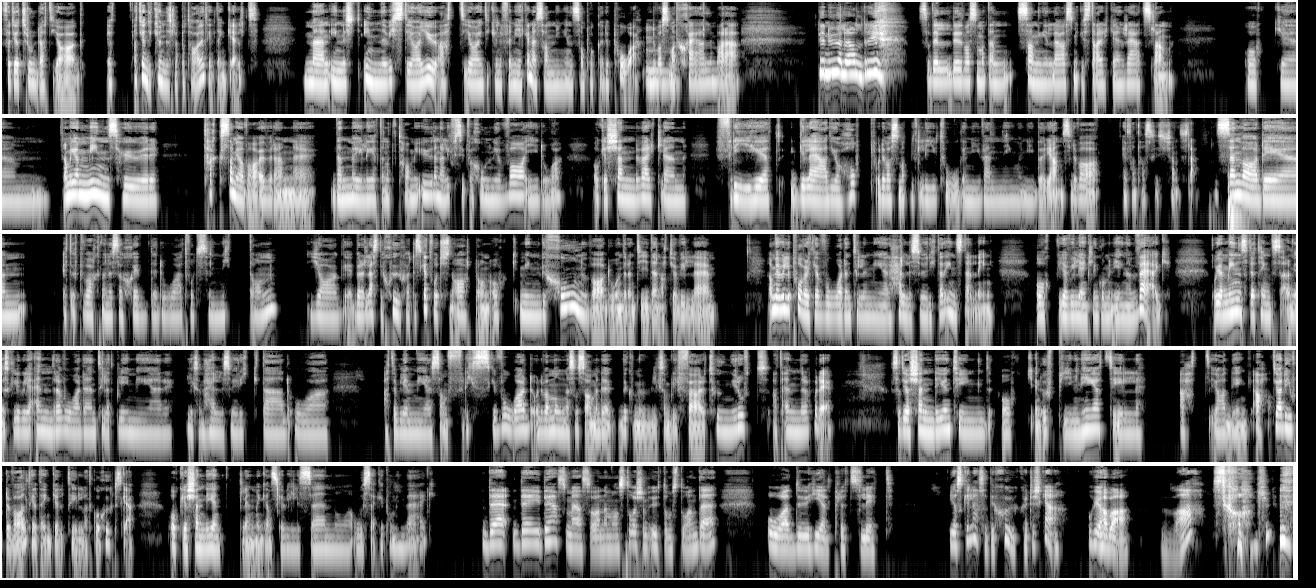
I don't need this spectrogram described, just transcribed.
För att jag trodde att jag- att jag inte kunde släppa taget helt enkelt. Men innerst inne visste jag ju att jag inte kunde förneka den här sanningen som pockade på. Och Det var som att själen bara, det är nu eller aldrig. Så det, det var som att den sanningen lös mycket starkare än rädslan. Och ehm, ja, men jag minns hur tacksam jag var över den, eh, den möjligheten att ta mig ur den här livssituationen jag var i då. Och jag kände verkligen frihet, glädje och hopp. Och det var som att mitt liv tog en ny vändning och en ny början. Så det var en fantastisk känsla. Sen var det mm, ett uppvaknande som skedde då 2019. Jag började läsa till sjuksköterska 2018 och min vision var då under den tiden att jag ville, ja, men jag ville påverka vården till en mer hälsoinriktad inställning. Och jag ville egentligen gå min egna väg. Och jag minns att jag tänkte så här, om jag skulle vilja ändra vården till att bli mer liksom hälsoinriktad och att det blev mer som friskvård. Och det var många som sa, men det, det kommer liksom bli för tungrot att ändra på det. Så att jag kände ju en tyngd och en uppgivenhet till att jag hade, en, ja, att jag hade gjort det valet helt enkelt till att gå sjuksköterska. Och jag kände egentligen mig ganska vilsen och osäker på min väg. Det, det är ju det som är så när man står som utomstående och du helt plötsligt, jag ska läsa till sjuksköterska. Och jag bara, va? Ska du?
